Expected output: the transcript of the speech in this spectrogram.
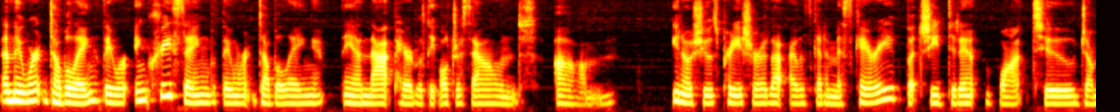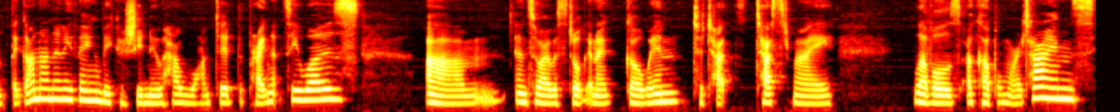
and they weren't doubling. They were increasing, but they weren't doubling. And that paired with the ultrasound, um, you know, she was pretty sure that I was going to miscarry, but she didn't want to jump the gun on anything because she knew how wanted the pregnancy was. Um, and so I was still going to go in to t- test my levels a couple more times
